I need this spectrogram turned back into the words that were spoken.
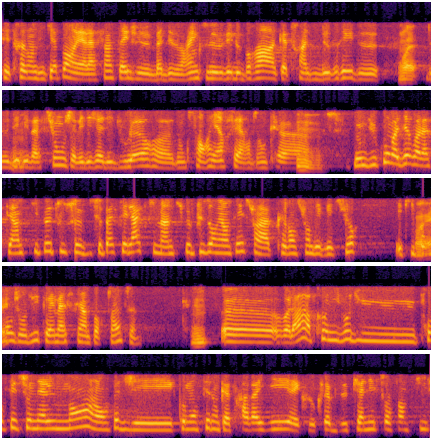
c'est très handicapant. Et à la fin, c'est vrai que je, bah, de, rien que de lever le bras à 90 degrés de ouais. d'élévation, mmh. j'avais déjà des douleurs, euh, donc sans rien faire. Donc, euh, mmh. donc du coup, on va dire voilà, c'est un petit peu tout ce, ce passé-là qui m'a un petit peu plus orienté sur la prévention des blessures et qui pour ouais. moi aujourd'hui est quand même assez importante. Mmh. Euh, voilà. Après, au niveau du professionnellement, alors en fait, j'ai commencé donc à travailler avec le club de Canet 66,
